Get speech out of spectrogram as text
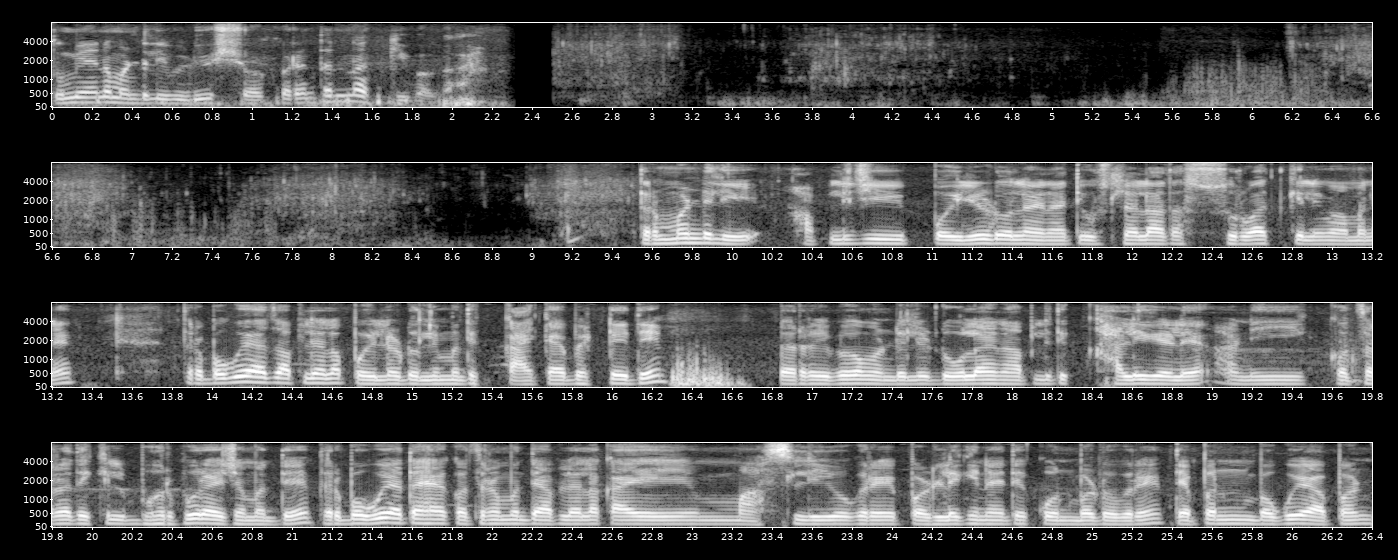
तुम्ही आहे ना मंडळी व्हिडिओ शॉर्टपर्यंत नक्की बघा. तर मंडळी आपली जी पहिली डोल आहे ना ती उचलायला आता सुरुवात केली मामाने. तर बघूया आज आपल्याला पहिल्या डोलीमध्ये काय काय भेटते ते. तर हे बघा मंडळी डोला आहे ना आपली ती खाली गेले आणि कचरा देखील भरपूर आहे याच्यामध्ये. तर बघूया आता ह्या कचऱ्यामध्ये आपल्याला काय मासली वगैरे पडले की नाही ते कोणबट वगैरे ते पण बघूया आपण.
